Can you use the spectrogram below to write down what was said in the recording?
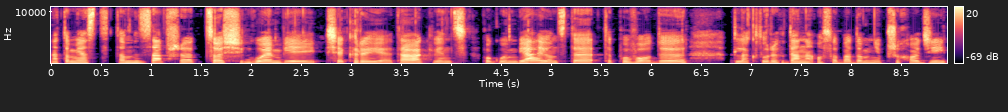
Natomiast tam zawsze coś głębiej się kryje, tak? Więc pogłębiając te, te powody, dla których dana osoba do mnie przychodzi,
